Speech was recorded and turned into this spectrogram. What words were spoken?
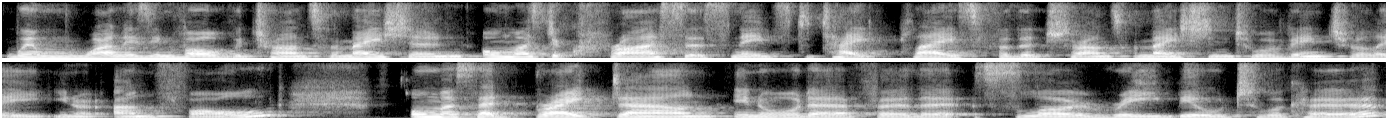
when one is involved with transformation almost a crisis needs to take place for the transformation to eventually you know unfold almost that breakdown in order for the slow rebuild to occur.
